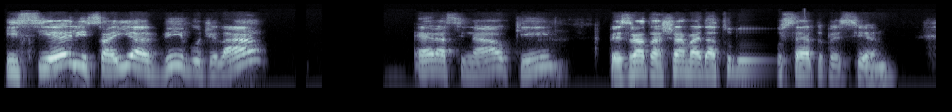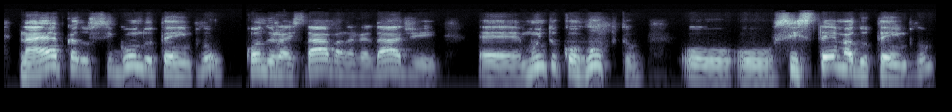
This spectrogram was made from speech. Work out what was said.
e se ele saía vivo de lá, era sinal que Pesrat Hashem vai dar tudo certo para esse ano. Na época do segundo templo, quando já estava, na verdade, é, muito corrupto o, o sistema do templo,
